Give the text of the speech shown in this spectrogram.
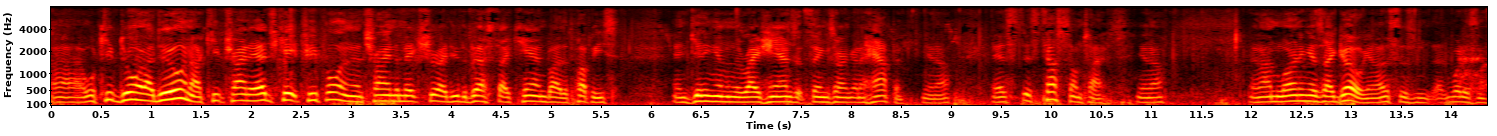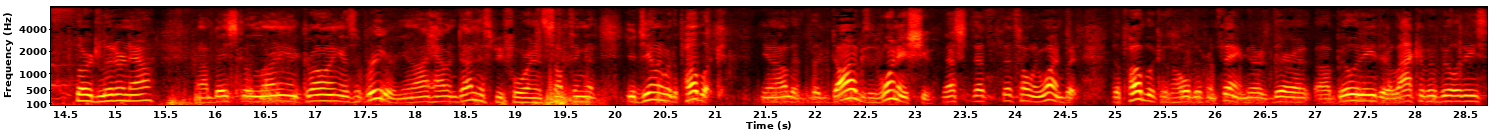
uh, we'll keep doing what I do, and I'll keep trying to educate people and then trying to make sure I do the best I can by the puppies and getting them in the right hands that things aren't going to happen, you know. It's, it's tough sometimes, you know and I'm learning as I go. You know, this is, what is it, third litter now? And I'm basically learning and growing as a breeder. You know, I haven't done this before, and it's something that you're dealing with the public. You know, the, the dogs is one issue. That's, that's, that's only one, but the public is a whole different thing. Their, their ability, their lack of abilities,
